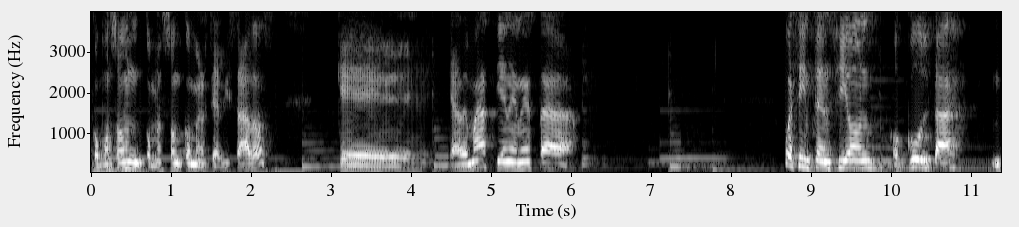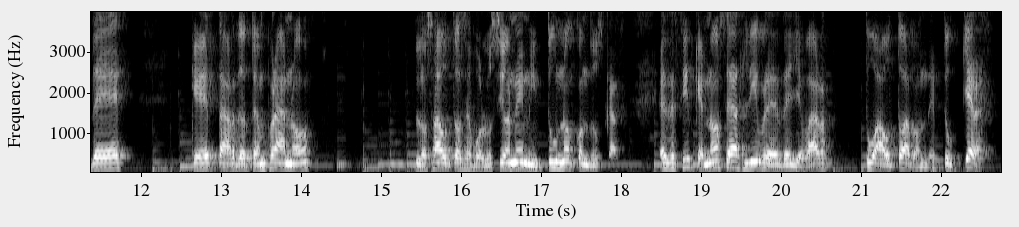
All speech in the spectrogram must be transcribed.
como, son, como son comercializados, que, que además tienen esta pues intención oculta de que tarde o temprano los autos evolucionen y tú no conduzcas. Es decir, que no seas libre de llevar tu auto a donde tú quieras.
